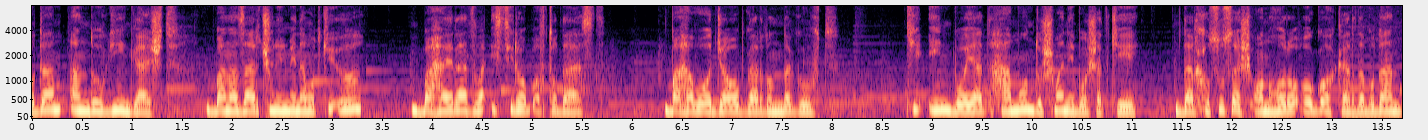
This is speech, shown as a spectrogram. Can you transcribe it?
одам андӯҳгин гашт. Ба назар чунин менамуд ки ӯ ба ҳайрат ва изтироб афтодааст. Ба ҳаво ҷавоб гардонда гуфт ки ин бояд ҳамон душмане бошад ки дар хусусаш онҳоро огоҳ карда буданд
